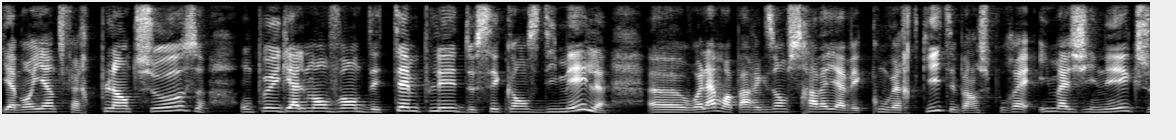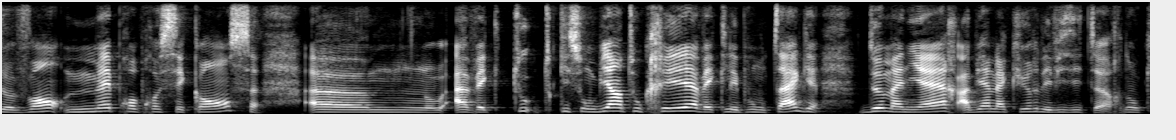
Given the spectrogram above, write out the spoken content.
Il y a moyen de faire plein de choses. On peut également vendre des templates de séquences d'emails. Euh, voilà, moi par exemple, je travaille avec ConvertKit. Et eh ben, je pourrais imaginer que je vends mes propres séquences euh, avec tout, qui sont bien tout créées avec les bons tags de manière à bien accueillir les visiteurs. Donc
